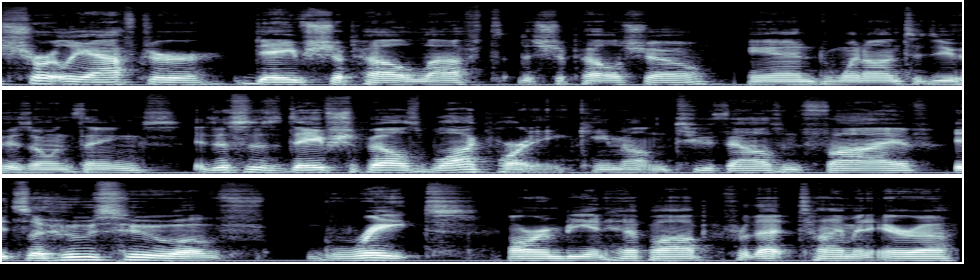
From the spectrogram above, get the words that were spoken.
shortly after Dave Chappelle left the Chappelle show and went on to do his own things. This is Dave Chappelle's Block Party. Came out in 2005. It's a who's who of great R&B and hip hop for that time and era.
